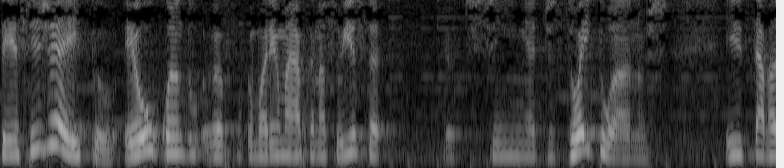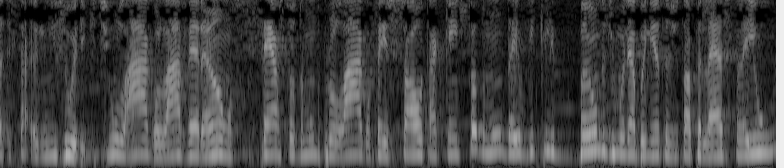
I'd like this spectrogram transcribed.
desse jeito. Eu, quando eu, morei uma época na Suíça, eu tinha 18 anos. E estava em Zurique, tinha um lago lá, verão, sucesso, todo mundo pro lago, fez sol, tá quente, todo mundo. Daí eu vi aquele bando de mulher bonita de topless, falei, uau!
